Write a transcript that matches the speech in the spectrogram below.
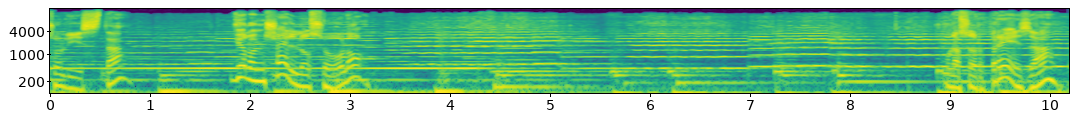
Solista violoncello solo. Una sorpresa.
